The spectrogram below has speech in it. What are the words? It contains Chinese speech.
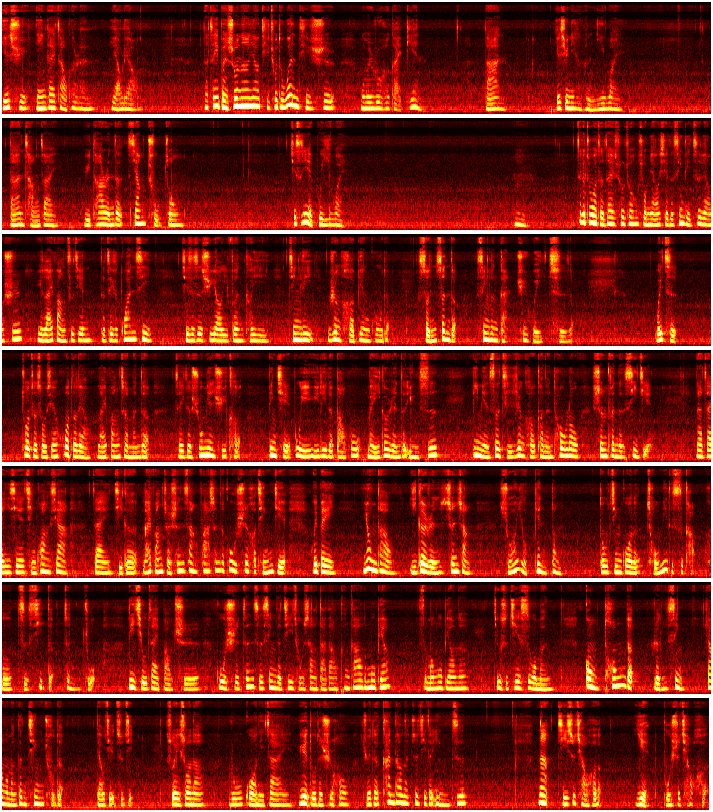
也许你应该找个人聊聊。那这一本书呢，要提出的问题是：我们如何改变？答案，也许你很意外。答案藏在与他人的相处中。其实也不意外。嗯，这个作者在书中所描写的心理治疗师与来访之间的这个关系，其实是需要一份可以经历任何变故的神圣的信任感去维持的。为此，作者首先获得了来访者们的这个书面许可，并且不遗余力的保护每一个人的隐私，避免涉及任何可能透露。身份的细节，那在一些情况下，在几个来访者身上发生的故事和情节会被用到一个人身上，所有变动都经过了稠密的思考和仔细的斟酌，力求在保持故事真实性的基础上达到更高的目标。什么目标呢？就是揭示我们共通的。人性让我们更清楚的了解自己。所以说呢，如果你在阅读的时候觉得看到了自己的影子，那即是巧合，也不是巧合。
